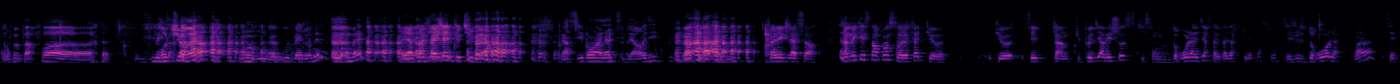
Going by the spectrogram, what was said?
qu'on peut parfois euh, Vous procurer, ou vous, Vous vous mettre. donner, vous mettre. Il n'y a pas que la gêne que tu mets. hein. Merci, bon, là, c'est bien redite. Non, de la redite. Fallait que je la sorte. Non, mais qu'est-ce que t'en penses sur le fait que. Que c'est, enfin, tu peux dire les choses qui sont drôles à dire, ça veut pas dire que tu les penses, tu vois. C'est juste drôle. Ouais. C'est,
